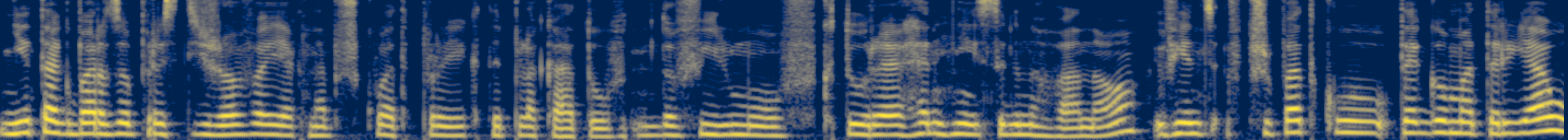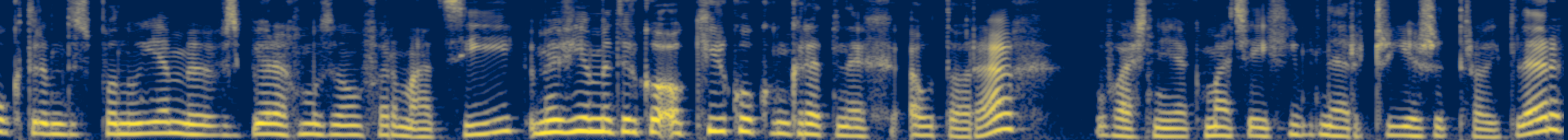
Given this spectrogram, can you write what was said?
nie tak bardzo prestiżowe jak na przykład projekty plakatów do filmów, które chętniej sygnowano. Więc w przypadku tego materiału, którym dysponujemy w zbiorach Muzeum Farmacji, my wiemy tylko o kilku konkretnych autorach, właśnie jak Maciej Hibner czy Jerzy Treutler,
